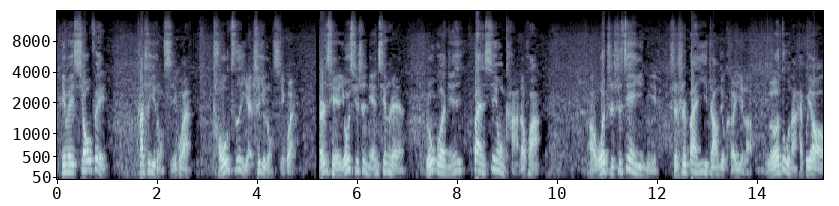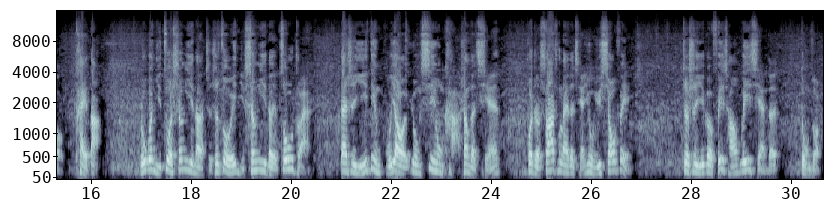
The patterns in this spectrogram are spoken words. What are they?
因为消费它是一种习惯，投资也是一种习惯，而且尤其是年轻人。如果您办信用卡的话，啊，我只是建议你只是办一张就可以了，额度呢还不要太大，如果你做生意呢，只是作为你生意的周转，但是一定不要用信用卡上的钱或者刷出来的钱用于消费，这是一个非常危险的动作。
